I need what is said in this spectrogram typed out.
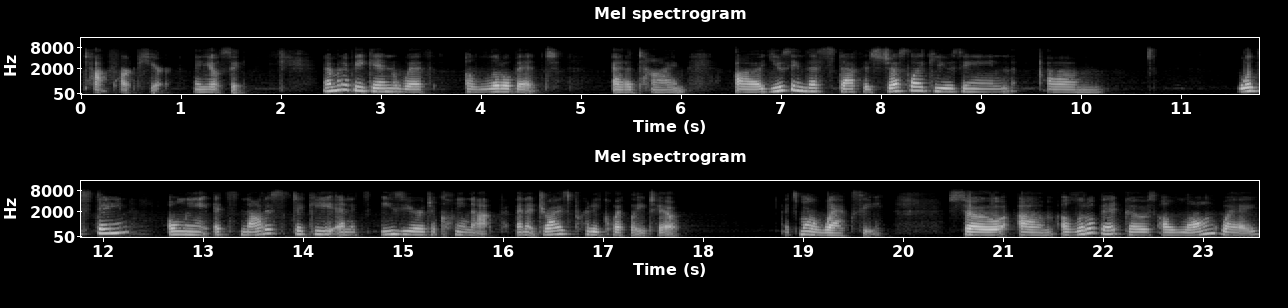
top part here and you'll see. Now I'm going to begin with a little bit at a time. Uh, using this stuff is just like using um, wood stain, only it's not as sticky and it's easier to clean up and it dries pretty quickly too. It's more waxy. So um, a little bit goes a long way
